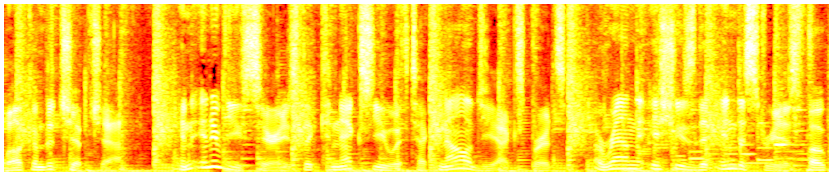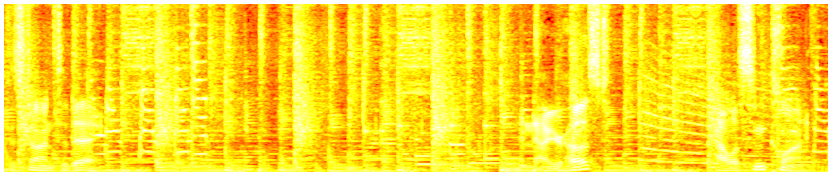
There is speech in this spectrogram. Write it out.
Welcome to Chip Chat, an interview series that connects you with technology experts around the issues that industry is focused on today. And now, your host, Allyson Klein.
